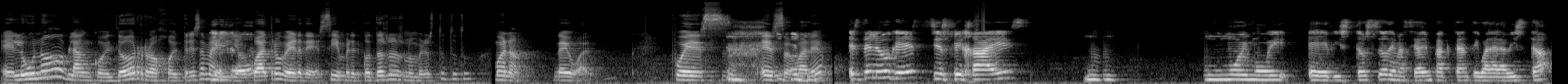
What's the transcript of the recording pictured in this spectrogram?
el 1 blanco, el 2 rojo, el 3 amarillo, el 4 verde, siempre, con todos los números. Tú, tú, tú. Bueno, da igual. Pues eso, ¿vale? Este look es, si os fijáis, muy, muy eh, vistoso, demasiado impactante igual a la vista.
